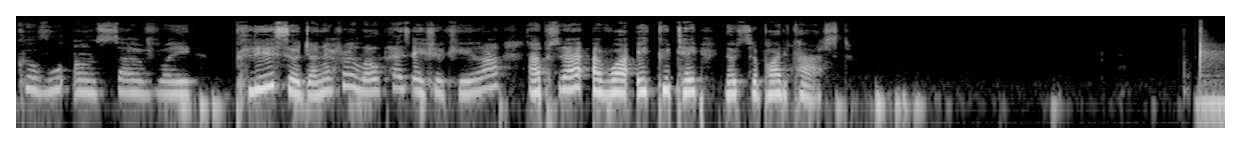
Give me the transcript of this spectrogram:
que vous en savez plus sur Jennifer Lopez et Shakira après avoir écouté notre podcast. Thank you.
